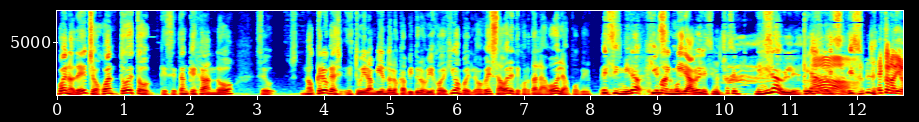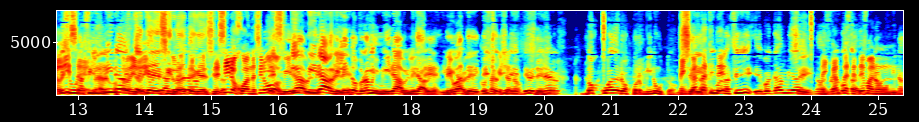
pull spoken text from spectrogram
Bueno, de hecho, Juan, todo esto que se están quejando, se- no creo que estuvieran viendo los capítulos viejos de He-Man, porque los ves ahora y te cortás la bola, porque Es inmirable. Hoy inmirable. es- ya se- inmirable. Claro. Es- es- Esto nadie lo es dice. una Claro, filmina. esto hay que decirlo, esto hay que decirlo. Decilo, Juan, decilo vos. Es Inmirable. inmirable. Qué lindo programa Inmi- inmirable. inmirable, ¿eh? inmirable. Debate de cosas hecho, que ya no. Debe Sí. tener dos cuadros por minuto. Me Sí. encanta este Filman te- así y después cambia. Sí. No, Me es encanta cosa- este es tema en una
